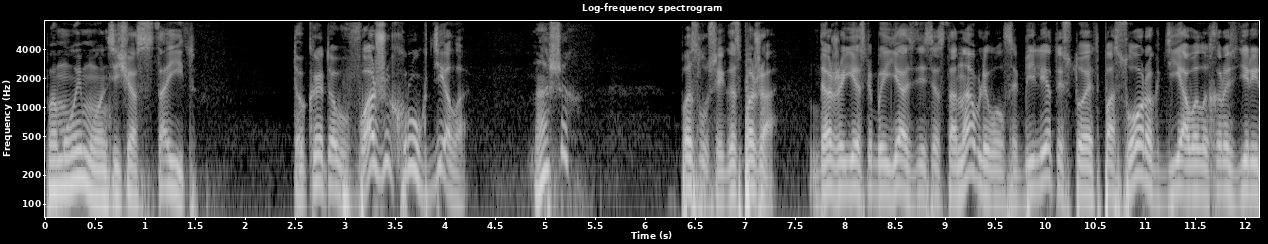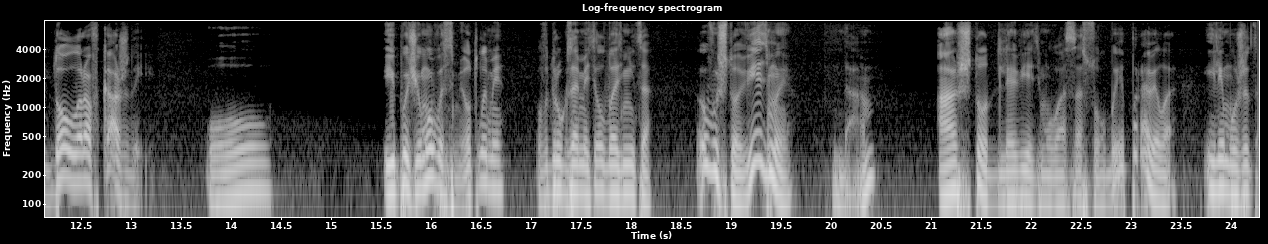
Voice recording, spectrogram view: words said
По-моему, он сейчас стоит. Так это в ваших рук дело. Наших? Послушай, госпожа, даже если бы я здесь останавливался, билеты стоят по 40, дьявол их раздерит долларов каждый. О. И почему вы с метлами? Вдруг заметил возница. Вы что, ведьмы? Да. А что для ведьм у вас особые правила? Или, может,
